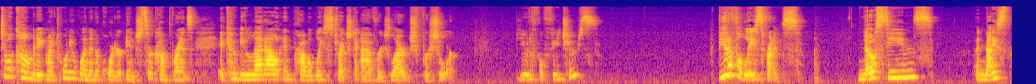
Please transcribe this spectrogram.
to accommodate my 21 and a quarter inch circumference. It can be let out and probably stretched to average large for sure. Beautiful features. Beautiful lace fronts. No seams, a nice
